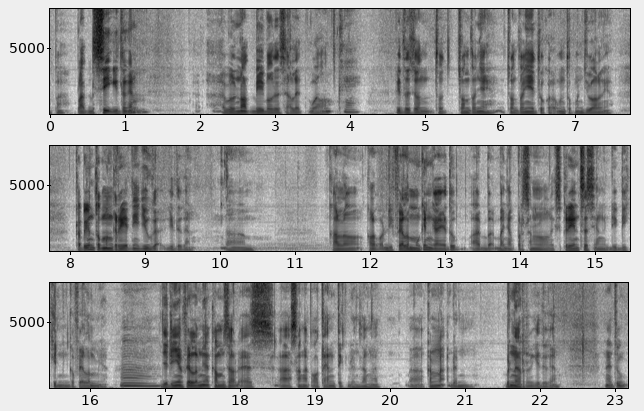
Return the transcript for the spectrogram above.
apa plat besi gitu kan I will not be able to sell it well Oke. gitu contoh contohnya contohnya itu kalau untuk menjualnya tapi untuk mengcreate-nya juga gitu kan Em, kalau kalau di film mungkin kayak itu ah, ba- banyak personal experiences yang dibikin ke filmnya. Hmm. jadinya filmnya comes out as ah, sangat otentik dan sangat ah, kena dan bener gitu kan. Nah itu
